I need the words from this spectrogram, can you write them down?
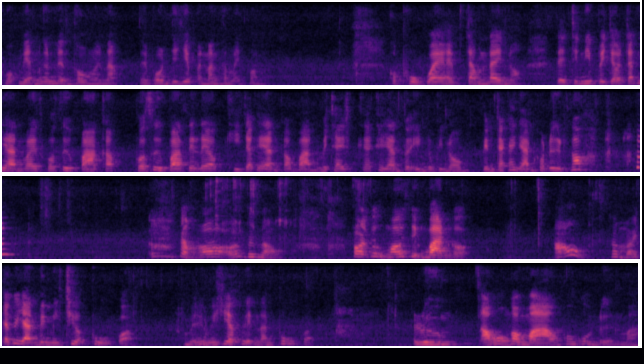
พวกเหรียญเงินเหรียญทองเลยน่ะในพลจะเย็บอันนั้นสมัยก่อน ก็ผูกไว้ให้จำได้เนาะแต่ทีนี้ไปจอดจักรยานไว้พอซื้อปลาครับพอซื้อปลาเสร็จแล้วขี่จักรยานกลับบ้านไม่ใช่จักรยานตัวเองกับพี่น้อง เป็นจักรยานคนอื่นเขาอ๋อพี่น้องพอถึงมาถึงบ้านก็ เอ้าทำไมจักรยานไม่มีเชือกผูกวะไม่มีเชือกเส้นนั้นผูกวะลืมเอาของเขามาเอาของคนอื่นมา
